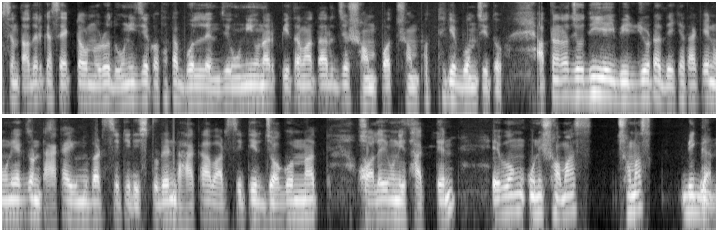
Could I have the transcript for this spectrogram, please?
আছেন তাদের কাছে একটা অনুরোধ। উনি যে কথাটা বললেন যে উনি ওনার পিতামাতার যে সম্পদ সম্পদ থেকে বঞ্চিত। আপনারা যদি এই ভিডিওটা দেখে থাকেন উনি একজন ঢাকা ইউনিভার্সিটির স্টুডেন্ট। ঢাকা ভার্সিটির জগন্নাথ হলে উনি থাকতেন এবং উনি সমাজ সমাজ বিজ্ঞান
